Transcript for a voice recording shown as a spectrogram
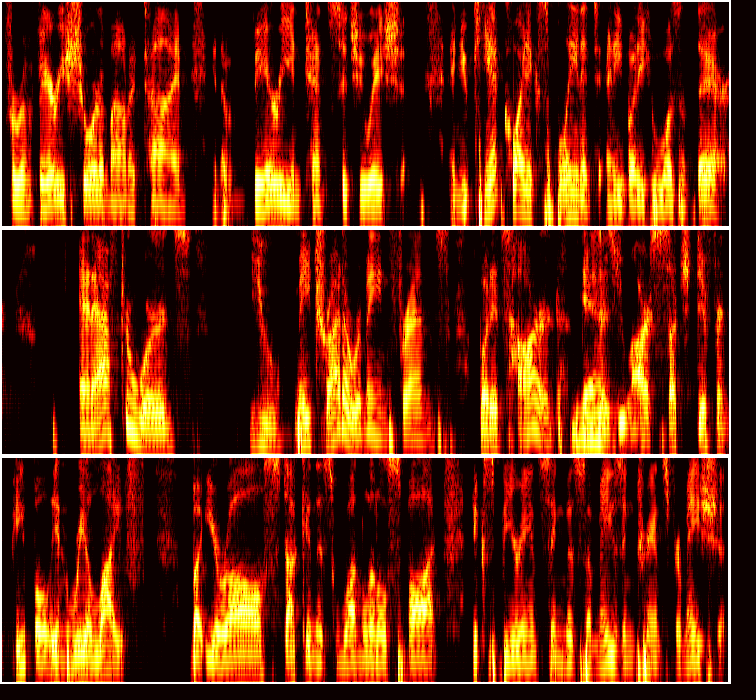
for a very short amount of time in a very intense situation, and you can't quite explain it to anybody who wasn't there. And afterwards, you may try to remain friends, but it's hard yeah. because you are such different people in real life but you're all stuck in this one little spot experiencing this amazing transformation.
